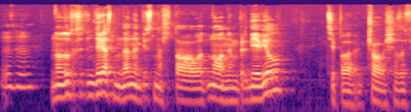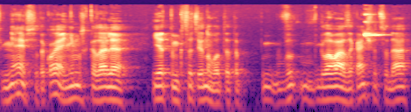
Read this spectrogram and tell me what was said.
Мгм. Ну, тут, кстати, интересно, да, написано, что вот, ну, он им предъявил, типа, что вообще за фигня и все такое, и они ему сказали, и это, кстати, ну, вот это в, в глава заканчивается, да,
